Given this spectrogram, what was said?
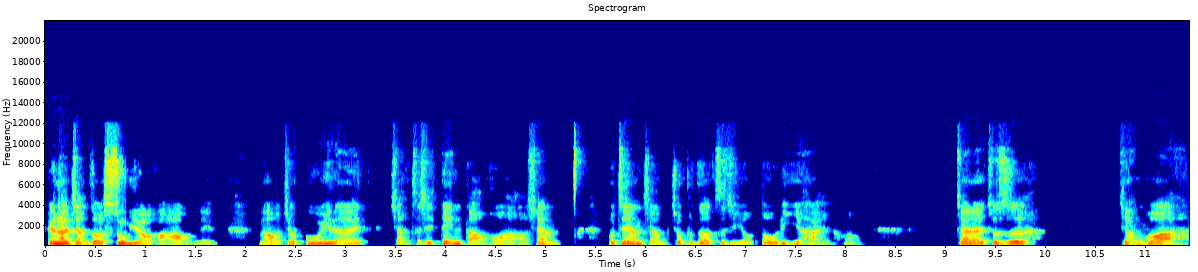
跟他讲说书要好好念。那我就故意来讲这些颠倒话，好像不这样讲就不知道自己有多厉害哦。再来就是讲话，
